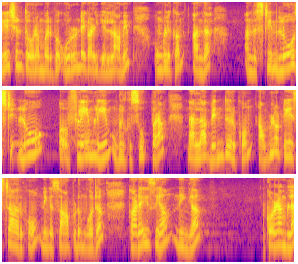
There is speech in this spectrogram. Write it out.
ரேஷன் தோரம்பருப்பு உருண்டைகள் எல்லாமே உங்களுக்கு அந்த அந்த ஸ்டீம் லோ ஸ்டீ லோ ஃப்ளேம்லேயும் உங்களுக்கு சூப்பராக நல்லா வெந்து இருக்கும் அவ்வளோ டேஸ்ட்டாக இருக்கும். நீங்கள் சாப்பிடும்போது கடைசியாக நீங்கள் குழம்புல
